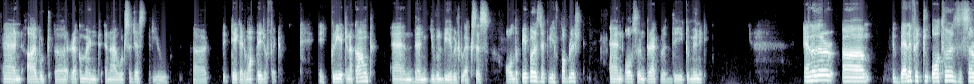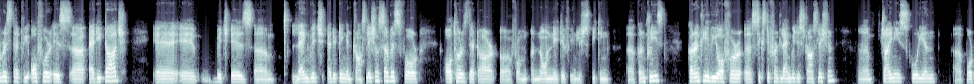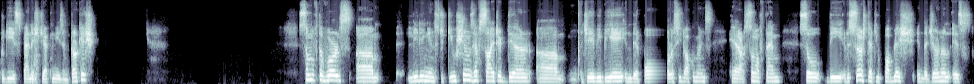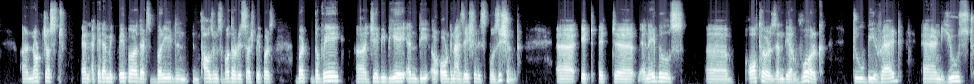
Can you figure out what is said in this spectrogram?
and I would uh, recommend and I would suggest that you uh, take advantage of it. You create an account, and then you will be able to access all the papers that we have published and also interact with the community. Another um, benefit to authors, the service that we offer is uh, Editage, uh, uh, which is um, language editing and translation service for authors that are uh, from non-native English speaking uh, countries. Currently, we offer uh, six different languages translation, um, Chinese, Korean, Portuguese, Spanish, Japanese, and Turkish. Some of the world's um, leading institutions have cited their um, JBBA in their policy documents. Here are some of them. So the research that you publish in the journal is uh, not just an academic paper that's buried in, in, thousands of other research papers, but the way uh, JBBA and the uh, organization is positioned, uh, it, it uh, enables uh, authors and their work to be read and used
